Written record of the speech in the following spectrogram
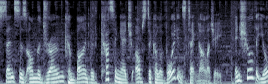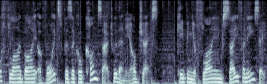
Sensors on the drone combined with cutting-edge obstacle avoidance technology ensure that your flyby avoids physical contact with any objects, keeping your flying safe and easy.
